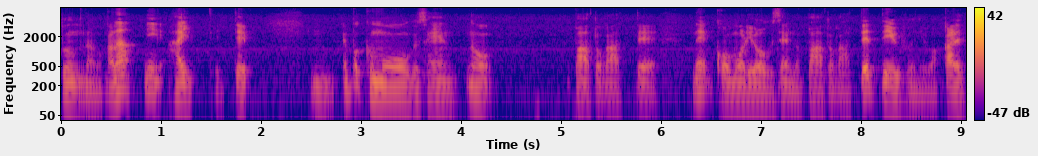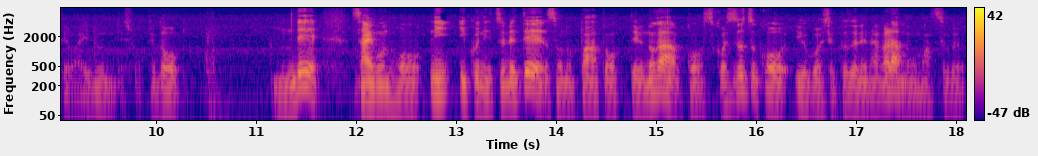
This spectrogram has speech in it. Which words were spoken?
分なのかな？に入っていて、うん、やっぱ雲大具線のパートがあってねコウモリ大具線のパートがあってっていう風に分かれてはいるんでしょうけどで最後の方に行くにつれてそのパートっていうのがこう少しずつこう融合して崩れながらもうまっすぐ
